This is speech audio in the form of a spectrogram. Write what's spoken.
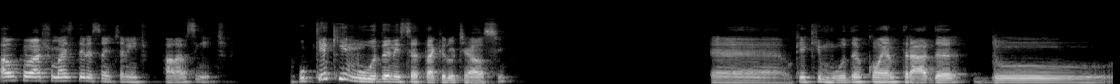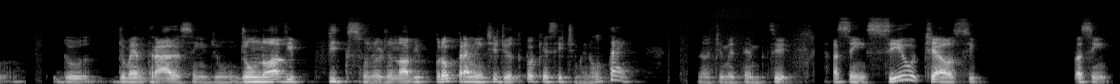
algo que eu acho mais interessante a gente falar é o seguinte: o que que muda nesse ataque do Chelsea? É, o que que muda com a entrada do, do de uma entrada assim de um, de um 9 fixo, né, de um 9 propriamente dito, porque esse time não tem. Né, o time tem se, assim, se o Chelsea assim,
